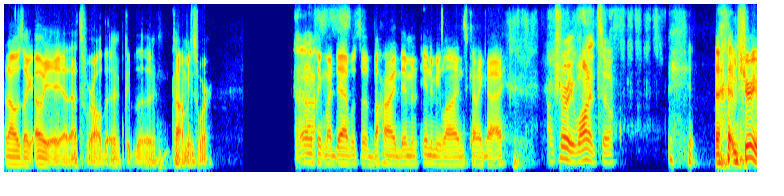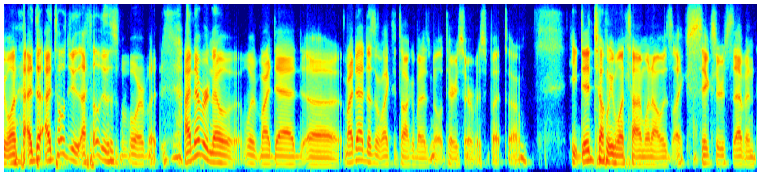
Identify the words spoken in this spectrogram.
And I was like, "Oh yeah, yeah, that's where all the the commies were." I Uh, don't think my dad was a behind enemy lines kind of guy. I'm sure he wanted to. I'm sure he won. I, d- I told you I told you this before, but I never know what my dad. Uh, my dad doesn't like to talk about his military service, but um, he did tell me one time when I was like six or seven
